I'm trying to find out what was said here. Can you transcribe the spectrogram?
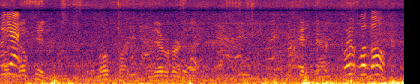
Hey, Dad. No kidding. For the most part, Never heard of that. What, what bowl?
